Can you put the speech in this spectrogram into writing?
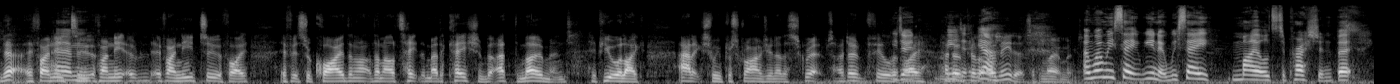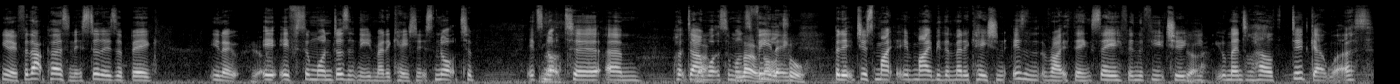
Yeah, if I need Um, to, if I need, if I need to, if I, if it's required, then, I, then I'll take the medication. But at the moment, if you were like, Alex, should we prescribe you another script? I don't feel that I, I don't it, feel yeah. that I need it at the moment. And when we say, you know, we say mild depression, but you know, for that person, it still is a big, you know, Yeah. if someone doesn't need medication, it's not to, it's No. not to um, put down No. what someone's No, not at feeling. all. But it just might, it might be that medication isn't the right thing. Say if in the future Yeah. you, your mental health did get worse,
